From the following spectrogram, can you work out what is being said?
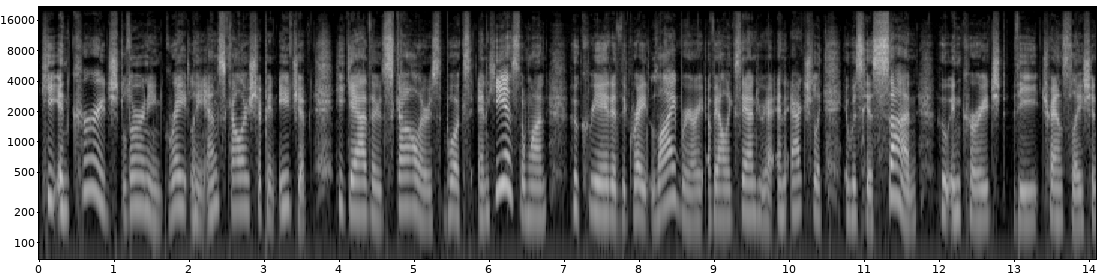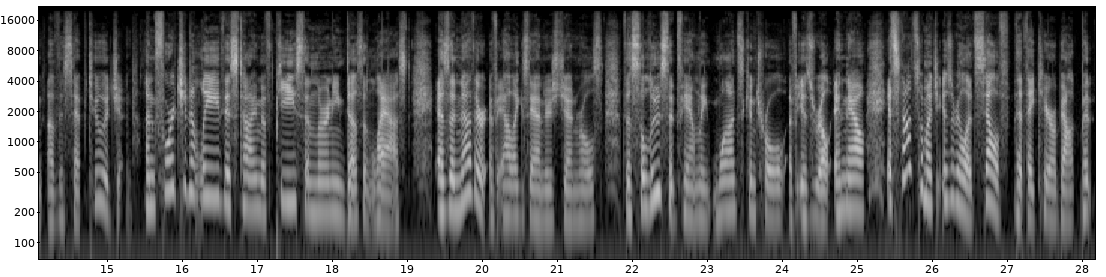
He encouraged learning greatly and scholarship in Egypt. He gathered scholars, books, and he is the one who created the great library of Alexandria. And actually, it was his son who encouraged the translation of the Septuagint. Unfortunately, this time of peace and learning doesn't last, as another of Alexander's generals, the Seleucid family, wants control of Israel. And now, it's not so much Israel itself that they care about, but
